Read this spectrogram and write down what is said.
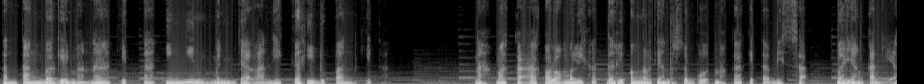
tentang bagaimana kita ingin menjalani kehidupan kita. Nah, maka kalau melihat dari pengertian tersebut, maka kita bisa bayangkan ya,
